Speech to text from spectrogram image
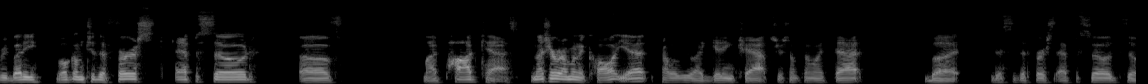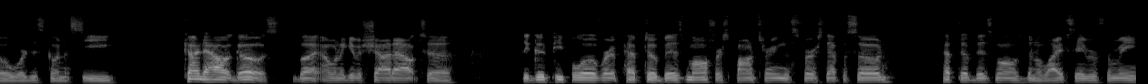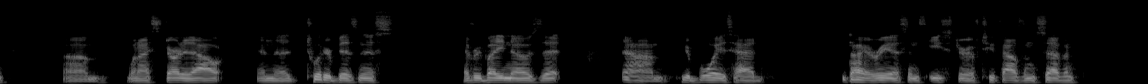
everybody. Welcome to the first episode of my podcast. I'm not sure what I'm going to call it yet. Probably like Getting Chaps or something like that. But this is the first episode, so we're just going to see kind of how it goes. But I want to give a shout out to the good people over at Pepto Bismol for sponsoring this first episode. Pepto Bismol has been a lifesaver for me. Um, when I started out in the Twitter business, everybody knows that um, your boy has had diarrhea since Easter of 2007,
